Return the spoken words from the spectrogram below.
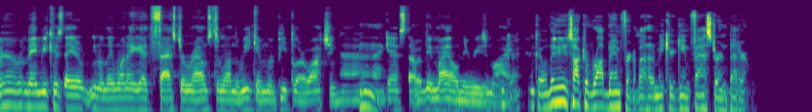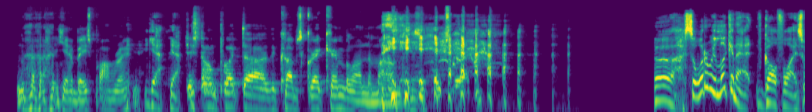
Well, maybe because they you know they want to get faster rounds to on the weekend when people are watching. Uh, Hmm. I guess that would be my only reason why. Okay. Okay. Well, they need to talk to Rob Manfred about how to make your game faster and better. yeah, baseball, right? Yeah. Yeah. Just don't put uh, the Cubs' Craig Kimbrel on the mound. Uh, so what are we looking at golf wise?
